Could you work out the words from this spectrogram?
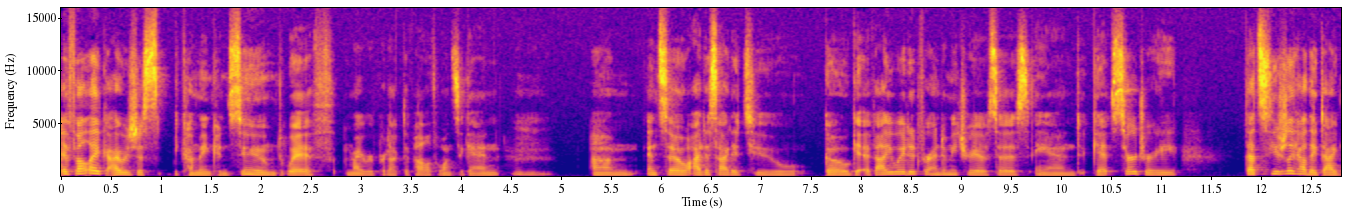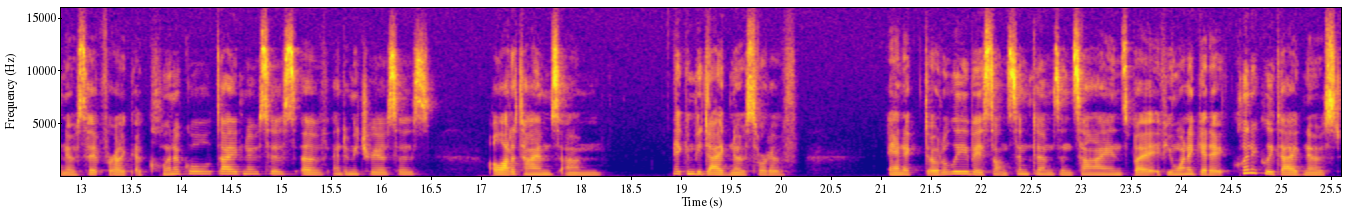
It felt like I was just becoming consumed with my reproductive health once again. Mm-hmm. Um, and so I decided to go get evaluated for endometriosis and get surgery that's usually how they diagnose it for like a clinical diagnosis of endometriosis. A lot of times, um, it can be diagnosed sort of anecdotally based on symptoms and signs. But if you want to get it clinically diagnosed,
